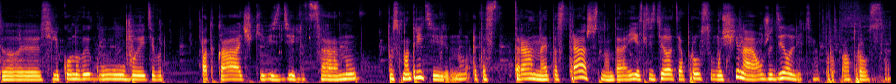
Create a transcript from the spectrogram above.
э, силиконовые губы, эти вот подкачки везде лица, ну, посмотрите, ну, это странно, это страшно, да, если сделать опрос у мужчин, а уже делали эти опросы.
